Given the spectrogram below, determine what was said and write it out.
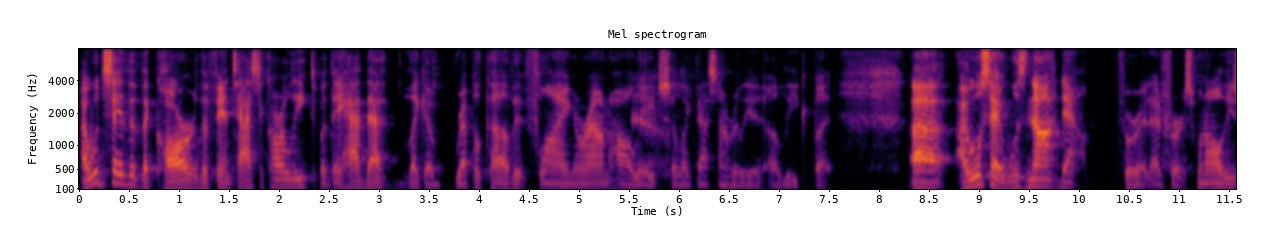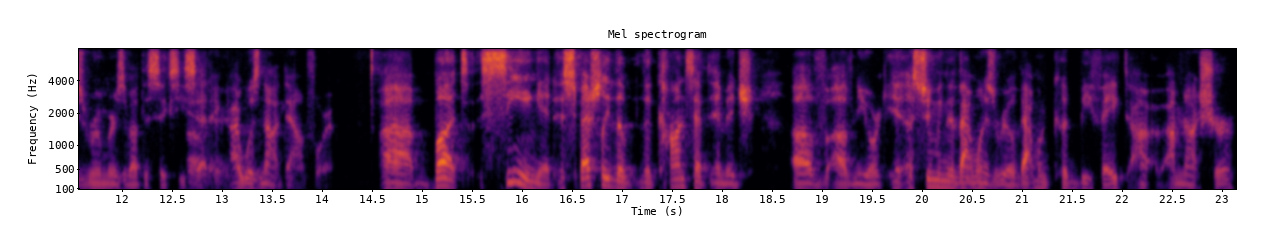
I would say that the car, the fantastic car leaked, but they had that like a replica of it flying around Hall yeah. H. So like that's not really a, a leak. But uh, I will say I was not down for it at first when all these rumors about the 60 setting. I was not down for it. Uh, but seeing it, especially the the concept image of of New York, assuming that that one is real, that one could be faked. I, I'm not sure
